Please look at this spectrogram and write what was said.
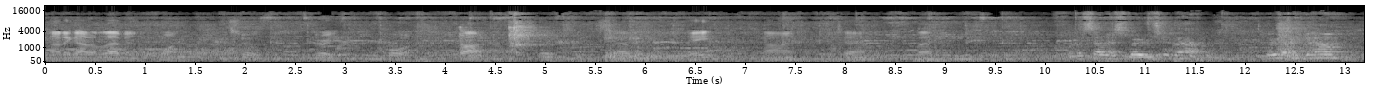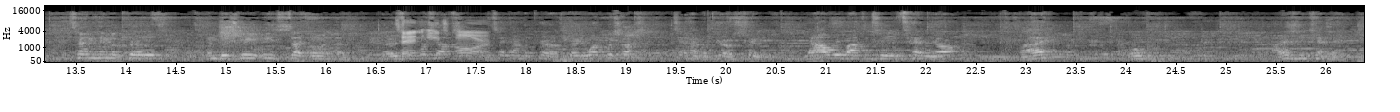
Now they got 11. 1, 2, 3, 4, 5, 6, 7, 8, 9, 10, 11. For the seven, it's 32 down. 32 down, 10 hammer curls in between each set going down. 32 10 push-ups, each arm. 10 hammer curls. 31 push-ups, 10 hammer curls straight. Now we're about to do 10, y'all. Alright? Boom. Alright, let's do 10 now.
